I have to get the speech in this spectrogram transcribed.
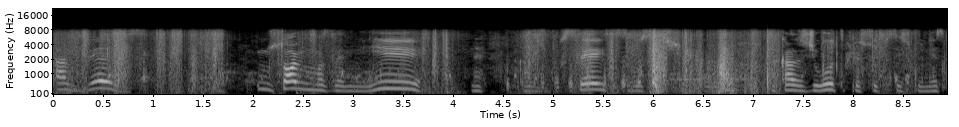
Às vezes, não sobe umas aí, né? Na casa de vocês, se vocês estiverem casa de outra pessoa que vocês conhecem,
